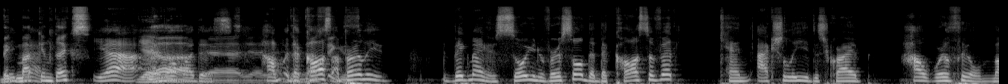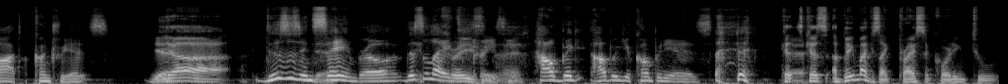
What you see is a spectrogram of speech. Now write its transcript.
Big, Big Mac, Mac. Index. Yeah, I know about this. Yeah, yeah, How yeah. the That- that cost thing is- apparently the Big Mac is so universal that the cost of it can actually describe how wealthy or not a country is. Yeah, This is insane, bro. This is like crazy, crazy. how big how big your company is. Because a Big Mac is like priced according to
